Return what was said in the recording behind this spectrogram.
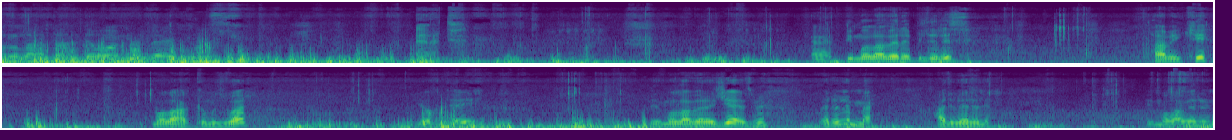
Oralardan devam edeceğiz. Evet. Evet bir mola verebiliriz. Tabii ki mola hakkımız var. Yok değil. Bir mola vereceğiz mi? Verelim mi? Hadi verelim. Bir mola. Evet.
